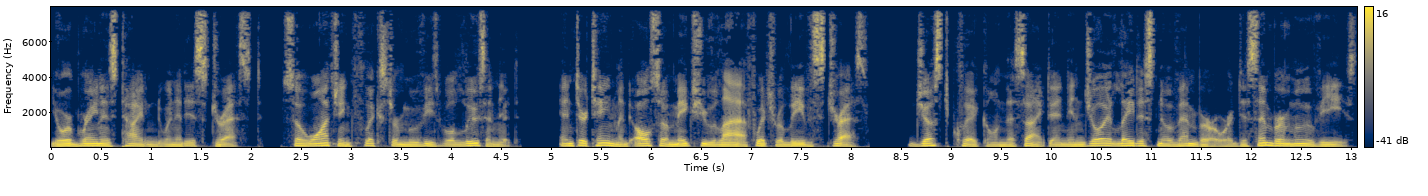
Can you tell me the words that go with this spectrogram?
Your brain is tightened when it is stressed, so watching flixtor movies will loosen it. Entertainment also makes you laugh which relieves stress. Just click on the site and enjoy latest November or December movies.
